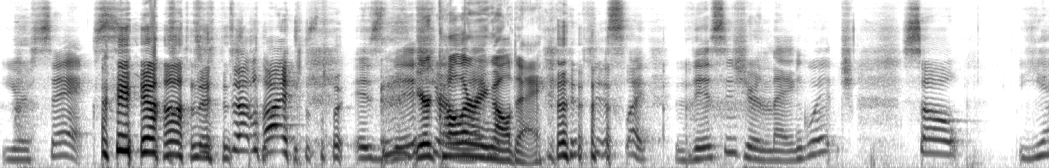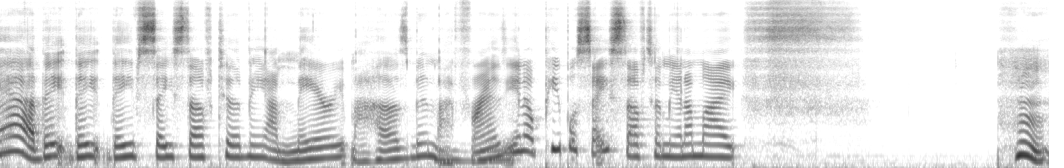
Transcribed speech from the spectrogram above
your sex. like, is this you're coloring all day? just like this is your language. So yeah, they they they say stuff to me. I'm married, my husband, my mm-hmm. friends. You know, people say stuff to me, and I'm like, hmm.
